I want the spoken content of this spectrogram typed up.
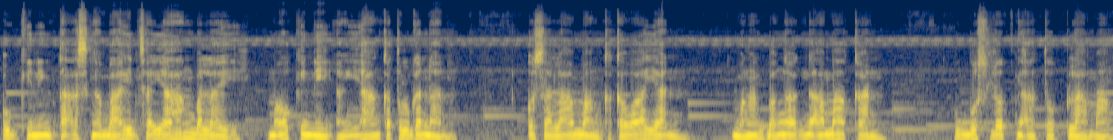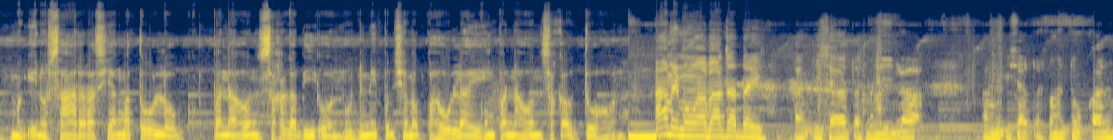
ug kining taas nga bahid sa iyahang balay mao kini ang iyahang katulganan o sa lamang kakawayan bangag-bangag nga amakan ug buslot nga atop lamang mag-inusara ra siyang matulog panahon sa kagabion ug dinipod siya magpahulay kung panahon sa kaudtuhon Ah, may mga bata tay. Ang isa atas Manila, ang isa atas Pangantukan,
